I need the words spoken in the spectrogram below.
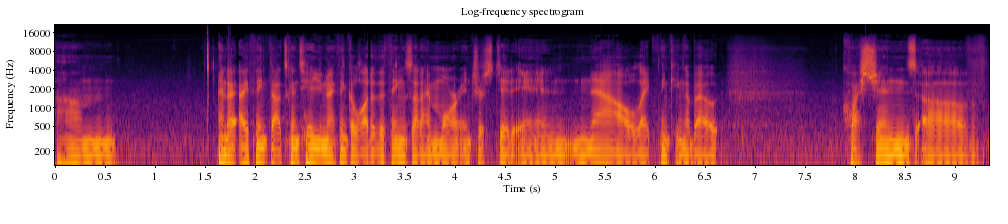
Um, and I, I, think that's continuing. I think a lot of the things that I'm more interested in now, like thinking about questions of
